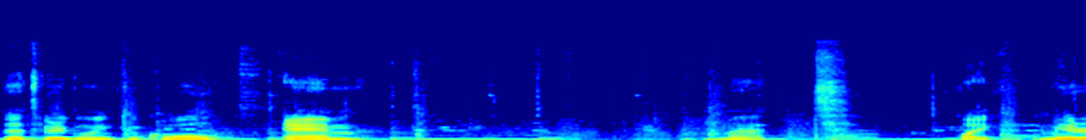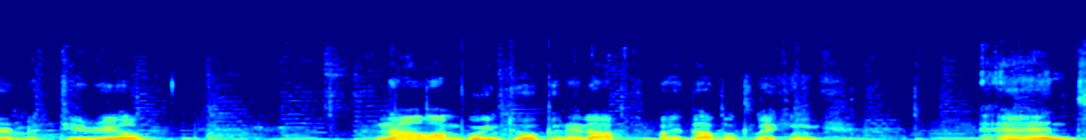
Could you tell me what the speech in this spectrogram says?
that we're going to call m mat like mirror material. Now I'm going to open it up by double clicking and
